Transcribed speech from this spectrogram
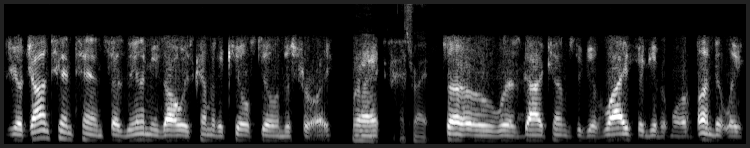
You know, John ten ten says the enemy is always coming to kill, steal, and destroy. Mm-hmm. Right. That's right. So whereas God comes to give life and give it more abundantly.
